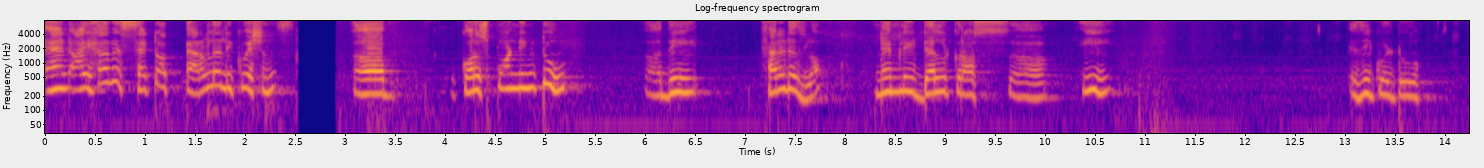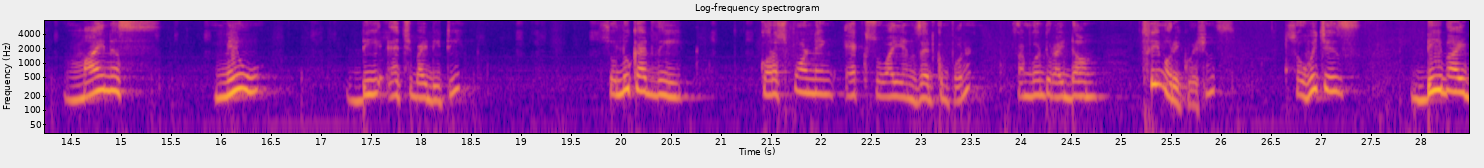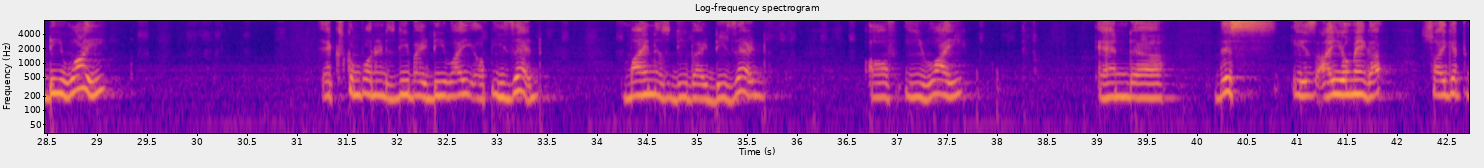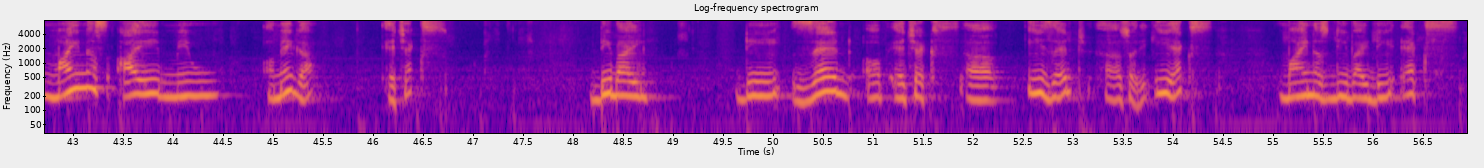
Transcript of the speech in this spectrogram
and I have a set of parallel equations uh, corresponding to uh, the Faraday's law namely del cross uh, E is equal to minus mu d h by dt. So, look at the corresponding x, y and z component. So, I am going to write down three more equations. So, which is d by dy x component is d by dy of E z minus d by dz of E y and uh, this is i omega. So, I get minus i mu omega h x d by d z of h x uh, E z uh, sorry E x minus d by d x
